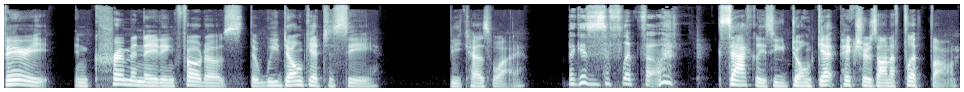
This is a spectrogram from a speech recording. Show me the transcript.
very incriminating photos that we don't get to see. Because why? Because it's a flip phone. Exactly. So you don't get pictures on a flip phone.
